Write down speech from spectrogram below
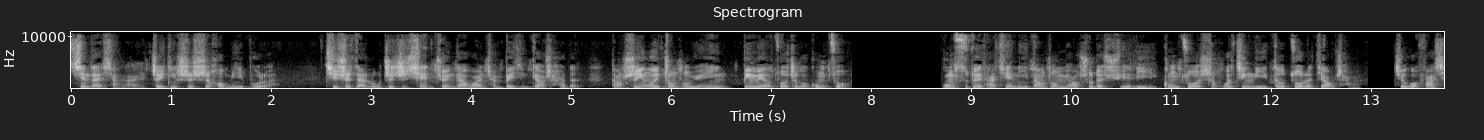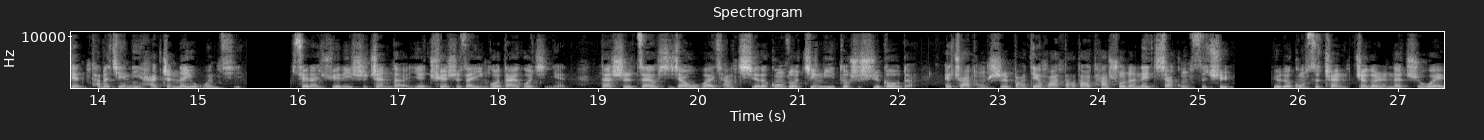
现在想来，这已经是事后弥补了。其实，在入职之前就应该完成背景调查的。当时因为种种原因，并没有做这个工作。公司对他简历当中描述的学历、工作、生活经历都做了调查。结果发现他的简历还真的有问题。虽然学历是真的，也确实在英国待过几年，但是在几家五百强企业的工作经历都是虚构的。HR 同事把电话打到他说的那几家公司去，有的公司称这个人的职位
